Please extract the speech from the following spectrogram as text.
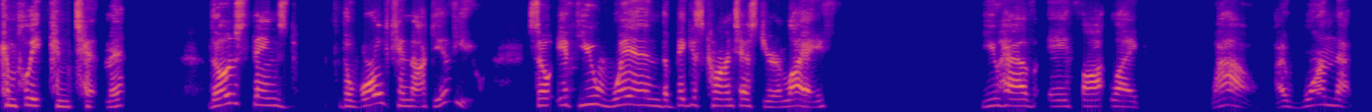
complete contentment. Those things the world cannot give you. So if you win the biggest contest of your life, you have a thought like, wow, I won that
